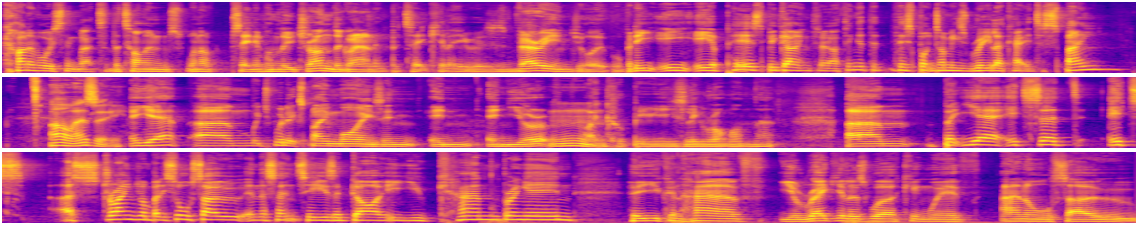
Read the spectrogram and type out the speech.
kind of always think back to the times when I've seen him on Lucha Underground in particular. He was very enjoyable, but he, he, he appears to be going through. I think at this point in time he's relocated to Spain. Oh, has he? Yeah, um, which would explain why he's in in in Europe. Mm. I could be easily wrong on that, um, but yeah, it's a it's a strange one. But it's also in the sense he's a guy you can bring in, who you can have your regulars working with and also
